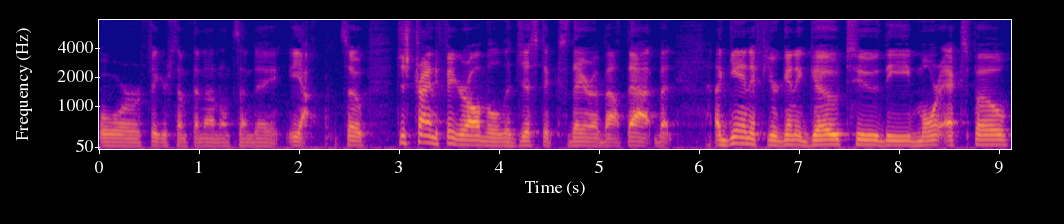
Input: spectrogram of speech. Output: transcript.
or figure something out on Sunday. Yeah. So just trying to figure all the logistics there about that. But again, if you're going to go to the More Expo,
